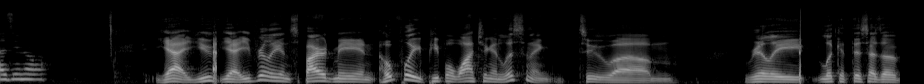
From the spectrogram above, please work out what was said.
as you know. Yeah you've yeah you've really inspired me and hopefully people watching and listening to um really look at this as a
